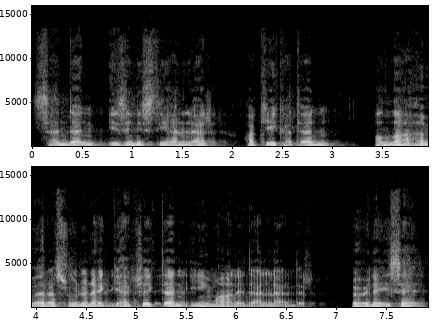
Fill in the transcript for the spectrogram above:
Senden izin isteyenler hakikaten Allah'a ve Resulüne gerçekten iman edenlerdir. Öyleyse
